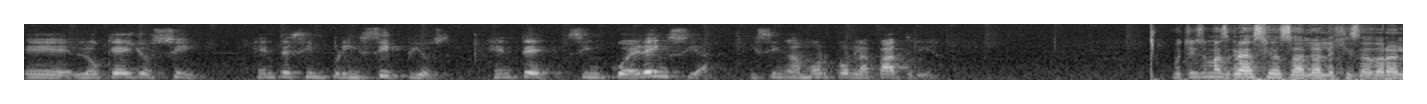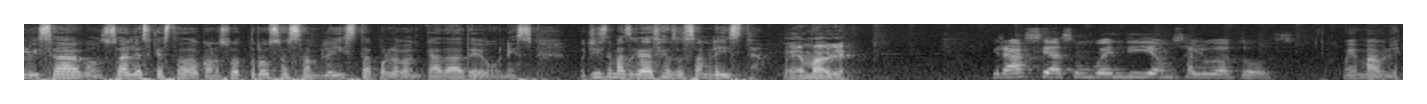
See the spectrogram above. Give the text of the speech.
eh, lo que ellos sí, gente sin principios, gente sin coherencia y sin amor por la patria. Muchísimas gracias a la legisladora Luisa González que ha estado con nosotros, asambleísta por la bancada de UNES. Muchísimas gracias, asambleísta. Muy amable. Gracias, un buen día, un saludo a todos. Muy amable.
